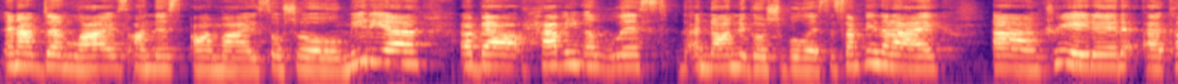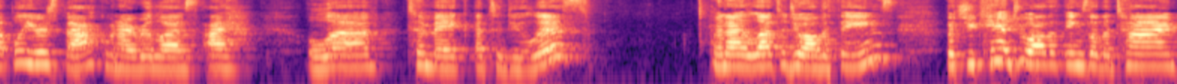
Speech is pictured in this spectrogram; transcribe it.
and I've done lives on this on my social media about having a list, a non-negotiable list. It's something that I um, created a couple years back when I realized I love to make a to-do list and I love to do all the things, but you can't do all the things all the time.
